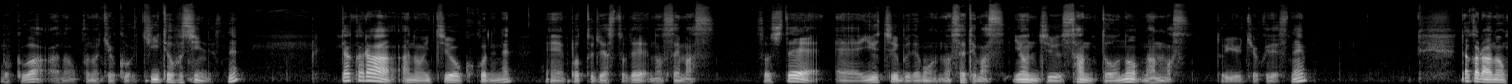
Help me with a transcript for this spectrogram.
僕はあのこの曲を聴いてほしいんですね。だからあの一応ここでね、えー、ポッドキャストで載せます。そして、えー、YouTube でも載せてます。43頭のマンモスという曲ですね。だからあの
